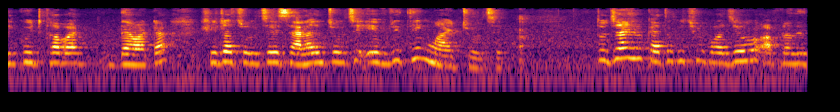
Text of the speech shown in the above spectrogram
লিকুইড খাবার দেওয়াটা, সেটা চলছে স্যালাইন চলছে এভরিথিং মায়ের চলছে। তো যাই হোক, এত কিছুর মাঝেও আপনাদের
